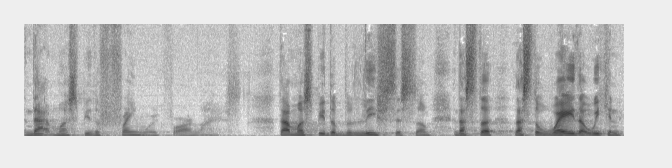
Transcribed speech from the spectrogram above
And that must be the framework for our lives. That must be the belief system. And that's the, that's the way that we can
